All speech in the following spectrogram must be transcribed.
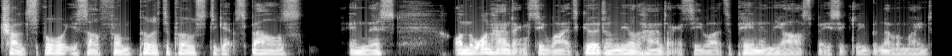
transport yourself from pillar to post to get spells in this on the one hand, I can see why it's good. On the other hand, I can see why it's a pain in the arse, basically, but never mind.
